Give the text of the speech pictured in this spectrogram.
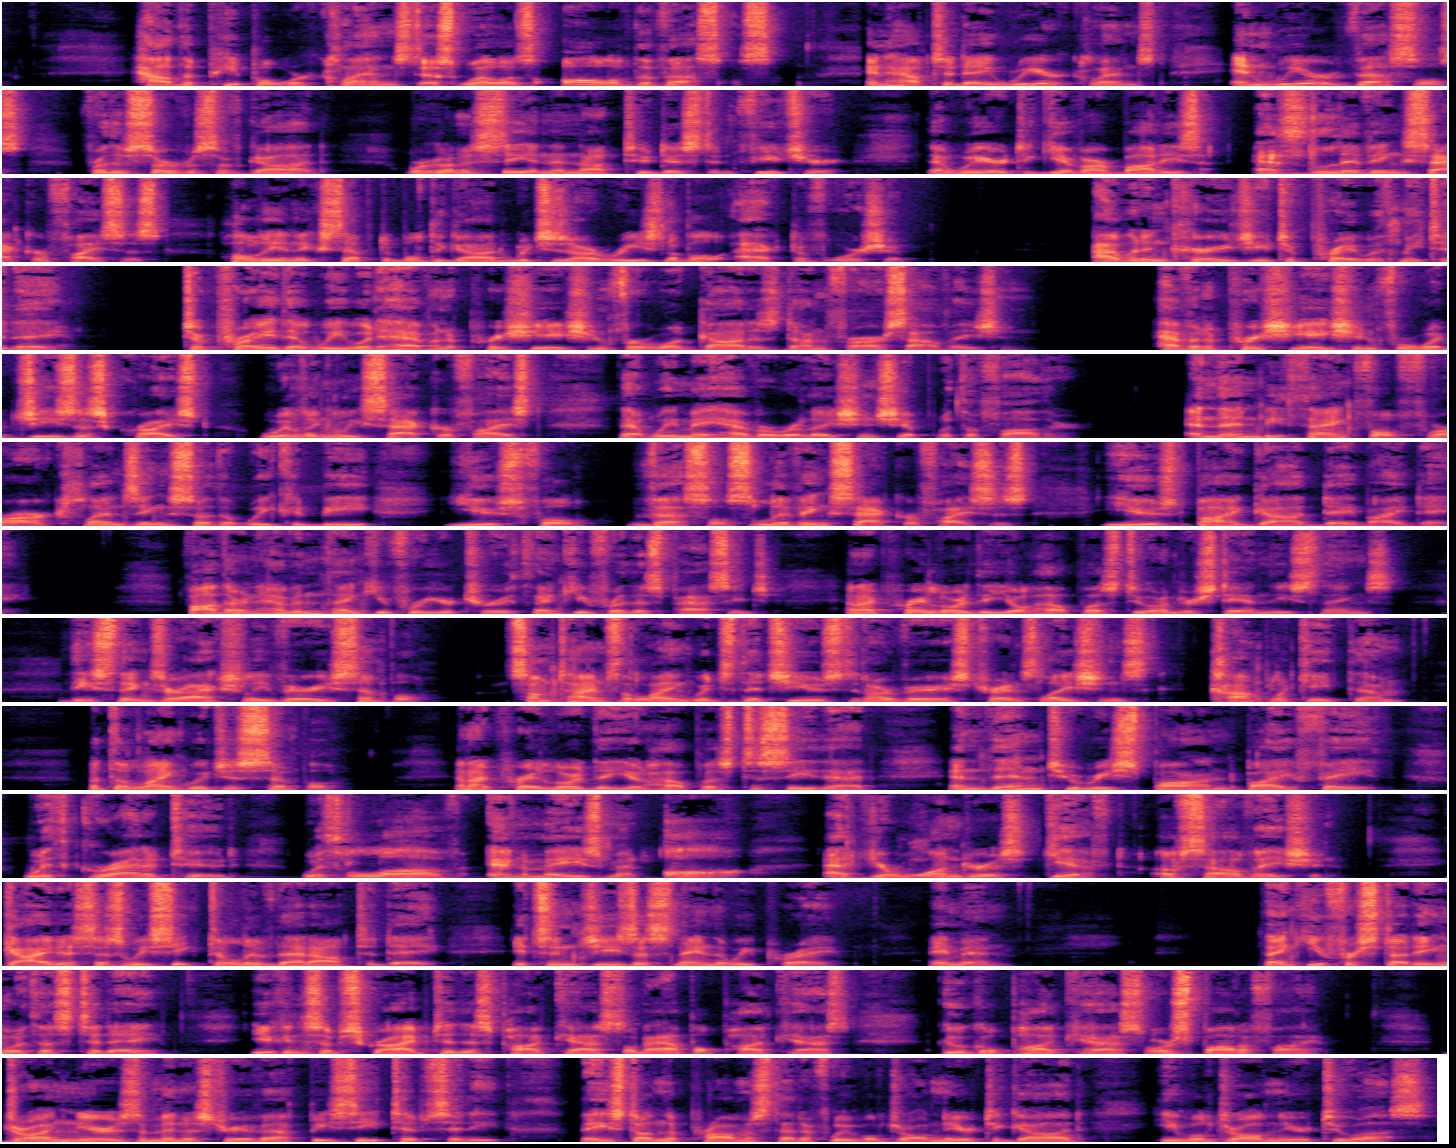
how the people were cleansed as well as all of the vessels, and how today we are cleansed and we are vessels for the service of God we're going to see in the not too distant future that we are to give our bodies as living sacrifices, holy and acceptable to God, which is our reasonable act of worship. I would encourage you to pray with me today. to pray that we would have an appreciation for what God has done for our salvation, have an appreciation for what Jesus Christ willingly sacrificed that we may have a relationship with the Father, and then be thankful for our cleansing so that we could be useful vessels, living sacrifices used by God day by day. Father in heaven, thank you for your truth. Thank you for this passage. And I pray, Lord, that you'll help us to understand these things. These things are actually very simple. Sometimes the language that's used in our various translations complicate them, but the language is simple. And I pray, Lord, that you'll help us to see that and then to respond by faith with gratitude, with love and amazement, awe at your wondrous gift of salvation. Guide us as we seek to live that out today. It's in Jesus' name that we pray. Amen. Thank you for studying with us today. You can subscribe to this podcast on Apple Podcasts, Google Podcasts, or Spotify. Drawing Near is a ministry of FBC Tipp City based on the promise that if we will draw near to God, He will draw near to us.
